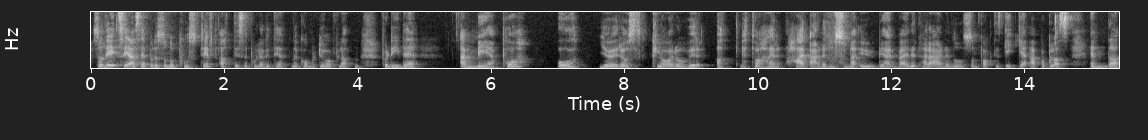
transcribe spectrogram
Så, det, så jeg ser på det som noe positivt at disse polaritetene kommer til overflaten. Fordi det er med på å gjøre oss klar over at vet du hva, her, her er det noe som er ubearbeidet. Her er det noe som faktisk ikke er på plass enda.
